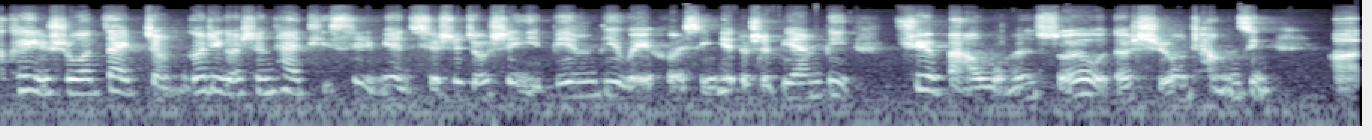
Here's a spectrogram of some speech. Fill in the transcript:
可以说，在整个这个生态体系里面，其实就是以 BNB 为核心，也就是 BNB 去把我们所有的使用场景啊、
